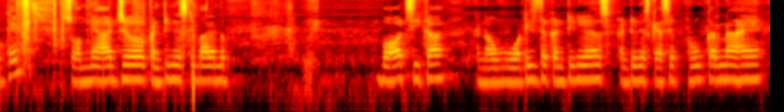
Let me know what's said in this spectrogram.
okay so हमने आज कंटिन्यूस के बारे में बहुत सीखा now what is the continuous continuous कैसे प्रूव करना है?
